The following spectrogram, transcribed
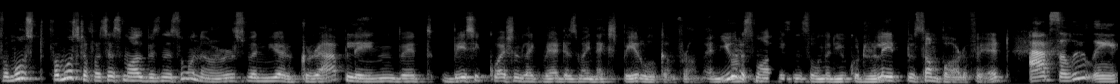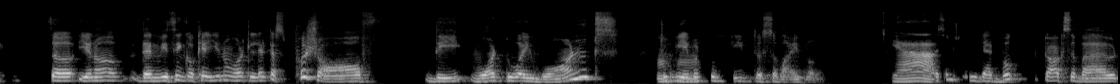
For most, for most of us as small business owners, when we are grappling with basic questions like where does my next payroll come from, and you're mm-hmm. a small business owner, you could relate to some part of it. Absolutely. So you know, then we think, okay, you know what? Let us push off the what do I want to mm-hmm. be able to meet the survival yeah. Essentially, that book talks about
